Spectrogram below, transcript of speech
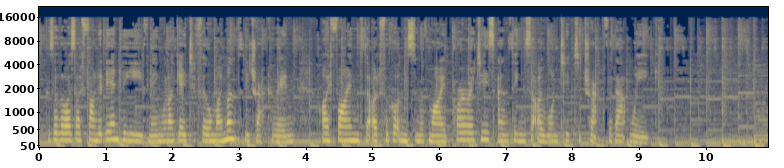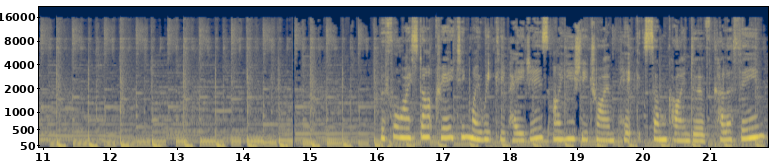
because otherwise I find at the end of the evening when I go to fill my monthly tracker in, I find that I'd forgotten some of my priorities and things that I wanted to track for that week. Before I start creating my weekly pages, I usually try and pick some kind of colour theme.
